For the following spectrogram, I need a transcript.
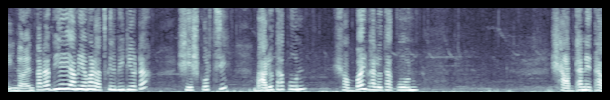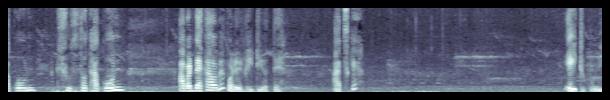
এই নয়নতারা দিয়েই আমি আমার আজকের ভিডিওটা শেষ করছি। ভালো থাকুন, সবাই ভালো থাকুন, সাবধানে থাকুন, সুস্থ থাকুন। আবার দেখা হবে পরের ভিডিওতে। আজকে এইটুকুনি।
